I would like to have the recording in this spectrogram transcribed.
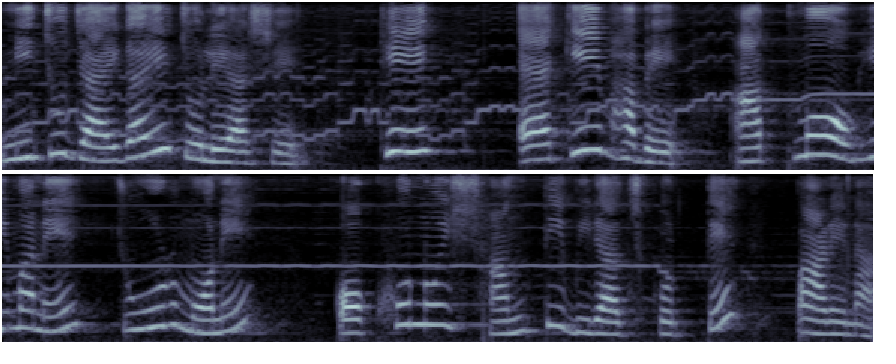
নিচু জায়গায় চলে আসে। ঠিক একইভাবে আত্ম অভিমানে চুর মনে কখনোই শান্তি বিরাজ করতে পারে না।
